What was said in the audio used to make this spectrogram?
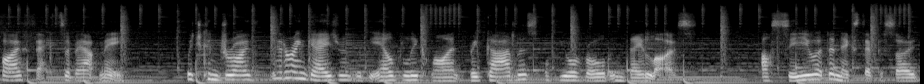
five facts about me, which can drive better engagement with the elderly client regardless of your role in their lives. I'll see you at the next episode.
